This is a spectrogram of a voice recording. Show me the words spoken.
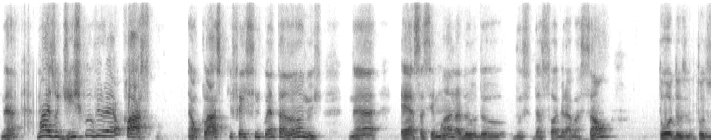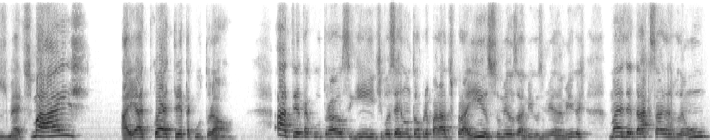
né? Mas o disco é um clássico, é um clássico que fez 50 anos, né? Essa semana do, do, do da sua gravação, todos todos os méritos, mas aí a, qual é a treta cultural? A treta cultural é o seguinte: vocês não estão preparados para isso, meus amigos e minhas amigas, mas The Dark Side of the Moon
